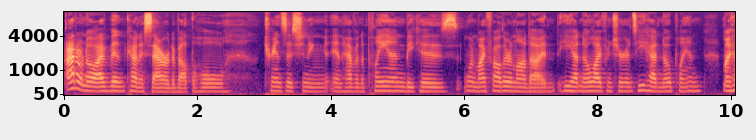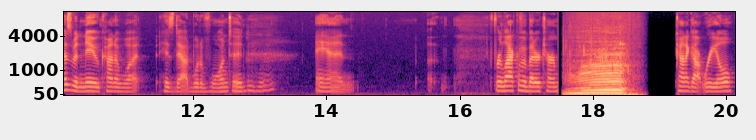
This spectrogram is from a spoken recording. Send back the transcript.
I don't know. I've been kind of soured about the whole transitioning and having a plan because when my father in law died, he had no life insurance, he had no plan. My husband knew kind of what his dad would have wanted. Mm-hmm. And for lack of a better term, kind of got real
